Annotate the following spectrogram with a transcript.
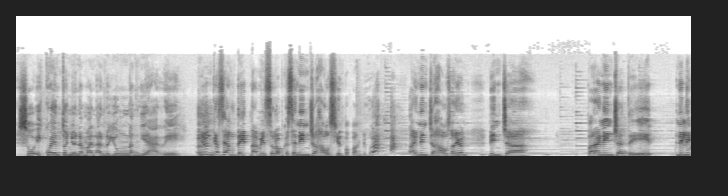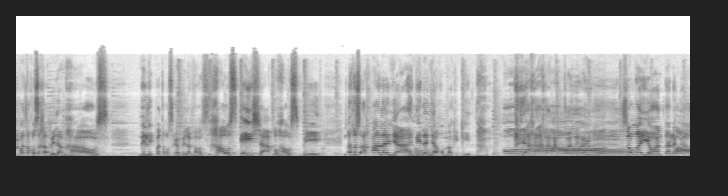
So, ikwento nyo naman ano yung nangyari. Yun kasi ang date namin sa loob. Kasi ninja house yun, papang, di ba? Ay, ninja house. Ano yun? Ninja. Parang ninja date. Nilipat ako sa kabilang house. Nilipat ako sa kabilang house. House A siya, ako house B. Tapos akala niya, hindi na niya ako makikita. so ngayon, talagang,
